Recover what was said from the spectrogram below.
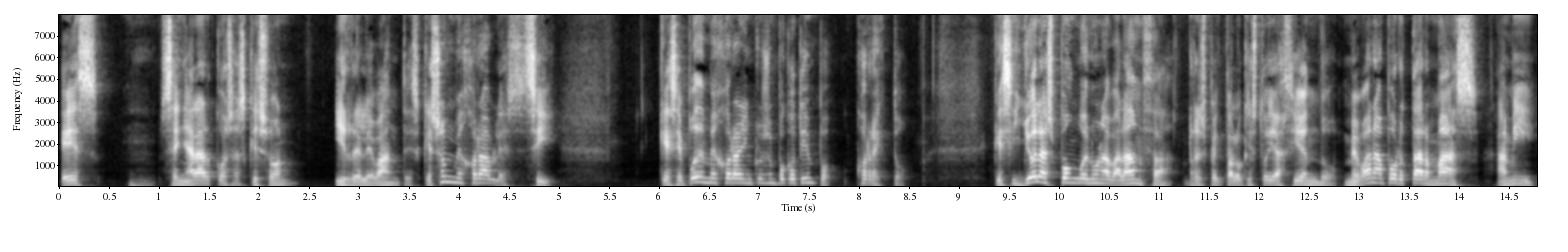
es señalar cosas que son irrelevantes. ¿Que son mejorables? Sí. ¿Que se pueden mejorar incluso en poco tiempo? Correcto. ¿Que si yo las pongo en una balanza respecto a lo que estoy haciendo, me van a aportar más a mí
